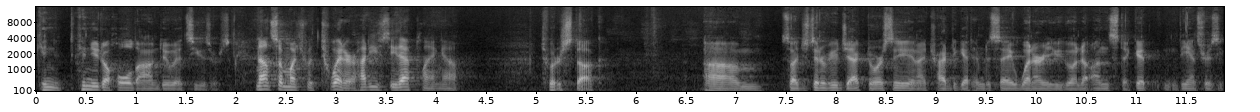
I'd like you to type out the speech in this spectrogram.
continue to hold on to its users. Not so much with Twitter. How do you see that playing out? Twitter stuck. Um, so I just interviewed Jack Dorsey, and I tried to get him to say, "When are you going to unstick it?" And the answer is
